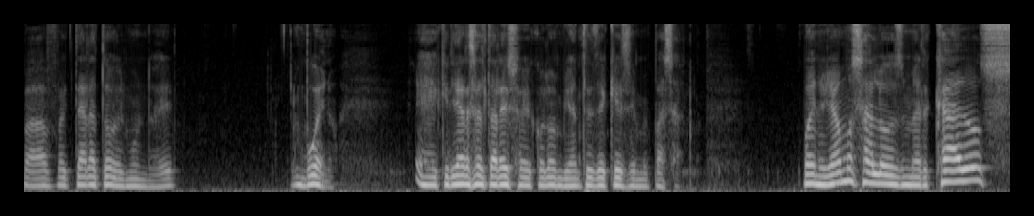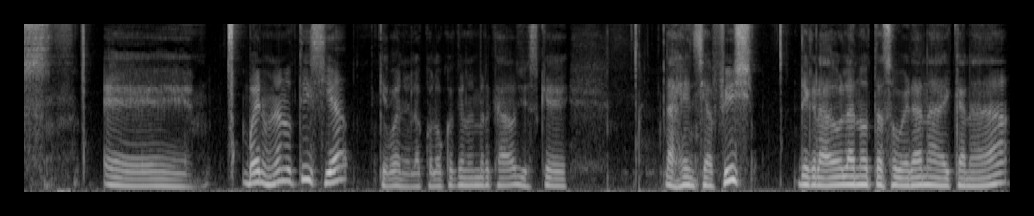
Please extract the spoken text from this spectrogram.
va a afectar a todo el mundo. ¿eh? Bueno, eh, quería resaltar eso de Colombia antes de que se me pasara. Bueno, ya vamos a los mercados. Eh, bueno, una noticia que bueno, la coloco aquí en los mercados y es que la agencia Fish degradó la nota soberana de Canadá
